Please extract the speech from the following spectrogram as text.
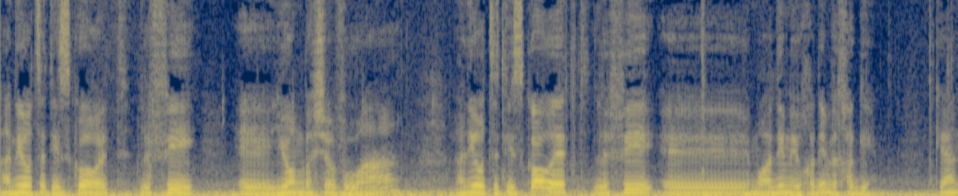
אני רוצה תזכורת לפי אה, יום בשבוע, אני רוצה תזכורת לפי אה, מועדים מיוחדים וחגים, כן?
